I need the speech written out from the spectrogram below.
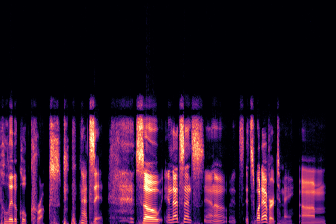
political crooks that's it. So in that sense you know it's it's whatever to me um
